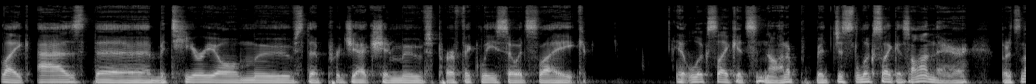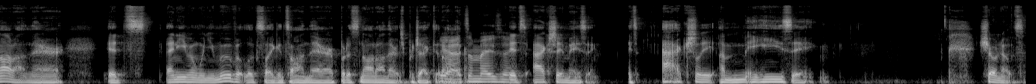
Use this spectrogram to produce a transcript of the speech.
like as the material moves the projection moves perfectly so it's like it looks like it's not a it just looks like it's on there but it's not on there it's and even when you move it looks like it's on there but it's not on there it's projected Yeah, it's there. amazing. it's actually amazing it's actually amazing show notes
